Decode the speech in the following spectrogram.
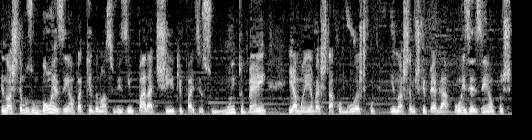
E nós temos um bom exemplo aqui do nosso vizinho Paraty, que faz isso muito bem e amanhã vai estar conosco. E nós temos que pegar bons exemplos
